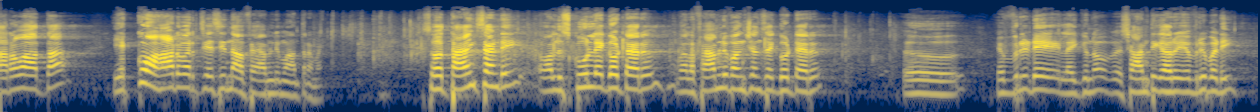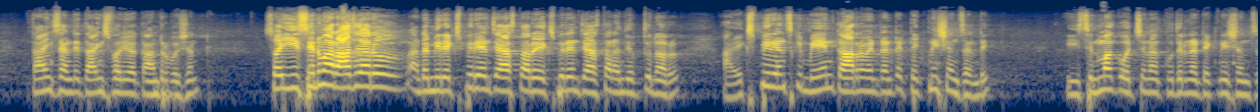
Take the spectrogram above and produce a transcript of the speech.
తర్వాత ఎక్కువ హార్డ్ వర్క్ చేసింది ఆ ఫ్యామిలీ మాత్రమే. సో థ్యాంక్స్ అండి. వాళ్ళు స్కూల్ ఎగ్గొట్టారు వాళ్ళ ఫ్యామిలీ ఫంక్షన్స్ ఎగ్గొట్టారు. Everyday like you know Shanti గారు ఎవ్రీబడి థ్యాంక్స్ అండి. Thanks for your contribution so ఈ సినిమా రాజు గారు అంటే మీరు ఎక్స్పీరియన్స్ చేస్తారు ఎక్స్పీరియన్స్ చేస్తారని చెప్తున్నారు. ఆ ఎక్స్పీరియన్స్కి మెయిన్ కారణం ఏంటంటే టెక్నీషియన్స్ అండి. ఈ సినిమాకు వచ్చిన కుదిరిన టెక్నీషియన్స్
